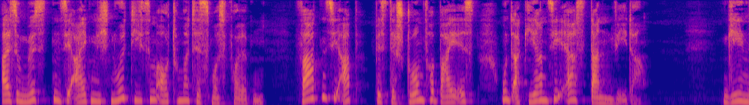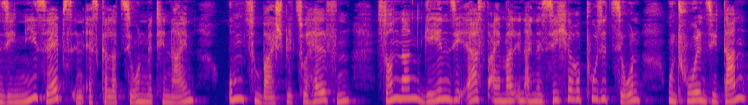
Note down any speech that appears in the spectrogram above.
Also müssten Sie eigentlich nur diesem Automatismus folgen. Warten Sie ab, bis der Sturm vorbei ist und agieren Sie erst dann wieder. Gehen Sie nie selbst in Eskalation mit hinein, um zum Beispiel zu helfen, sondern gehen Sie erst einmal in eine sichere Position und holen Sie dann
